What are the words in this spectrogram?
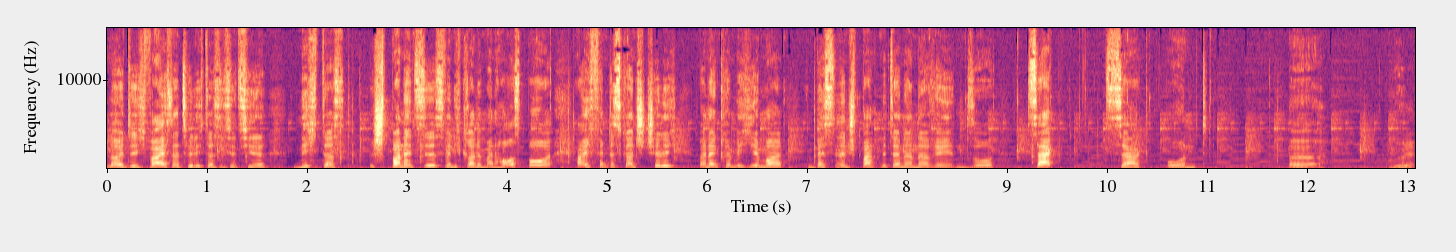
Leute, ich weiß natürlich, dass es jetzt hier nicht das Spannendste ist, wenn ich gerade mein Haus baue, aber ich finde es ganz chillig, weil dann können wir hier mal ein bisschen entspannt miteinander reden, so zack, zack und äh, Müll?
